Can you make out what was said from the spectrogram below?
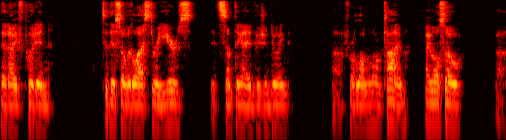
that I've put in to this over the last three years. It's something I envision doing uh, for a long, long time. I'm also uh,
